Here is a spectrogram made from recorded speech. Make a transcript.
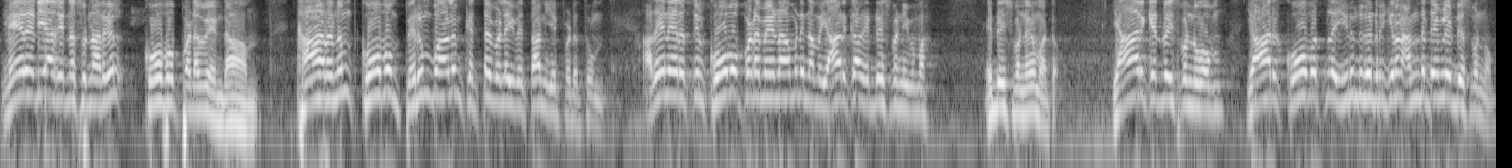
நேரடியாக என்ன சொன்னார்கள்? கோபப்பட வேண்டாம். காரணம் கோபம் பெரும்பாலும் கெட்ட விளைவைத்தான் ஏற்படுத்தும். அதே நேரத்தில் கோபப்பட வேண்டாம்னு நம்ம யாருக்காவது அட்வைஸ் பண்ணிப்போமா? அட்வைஸ் பண்ணவே மாட்டோம். யாருக்கு அட்வைஸ் பண்ணுவோம்? யார் கோபத்தில் இருந்து கொண்டிருக்கிறோம் அந்த டைம்ல அட்வைஸ் பண்ணுவோம்.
